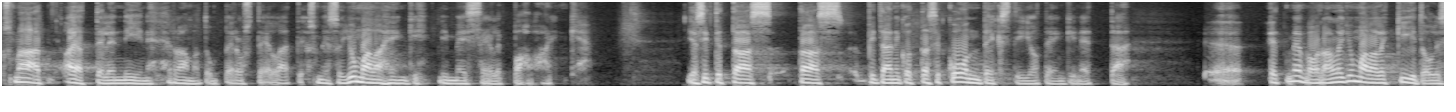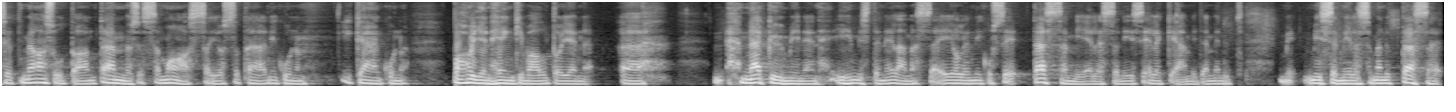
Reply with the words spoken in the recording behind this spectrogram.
Koska mä ajattelen niin raamatun perusteella, että jos meissä on Jumalan henki, niin meissä ei ole pahaa henkeä. Ja sitten taas, taas pitää niin ottaa se konteksti jotenkin, että, että me voidaan olla Jumalalle kiitolliset, että me asutaan tämmöisessä maassa, jossa tämä niin kuin, ikään kuin pahojen henkivaltojen äh, näkyminen ihmisten elämässä ei ole niin kuin se, tässä mielessä niin selkeää, miten me nyt, missä mielessä mä nyt tässä,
